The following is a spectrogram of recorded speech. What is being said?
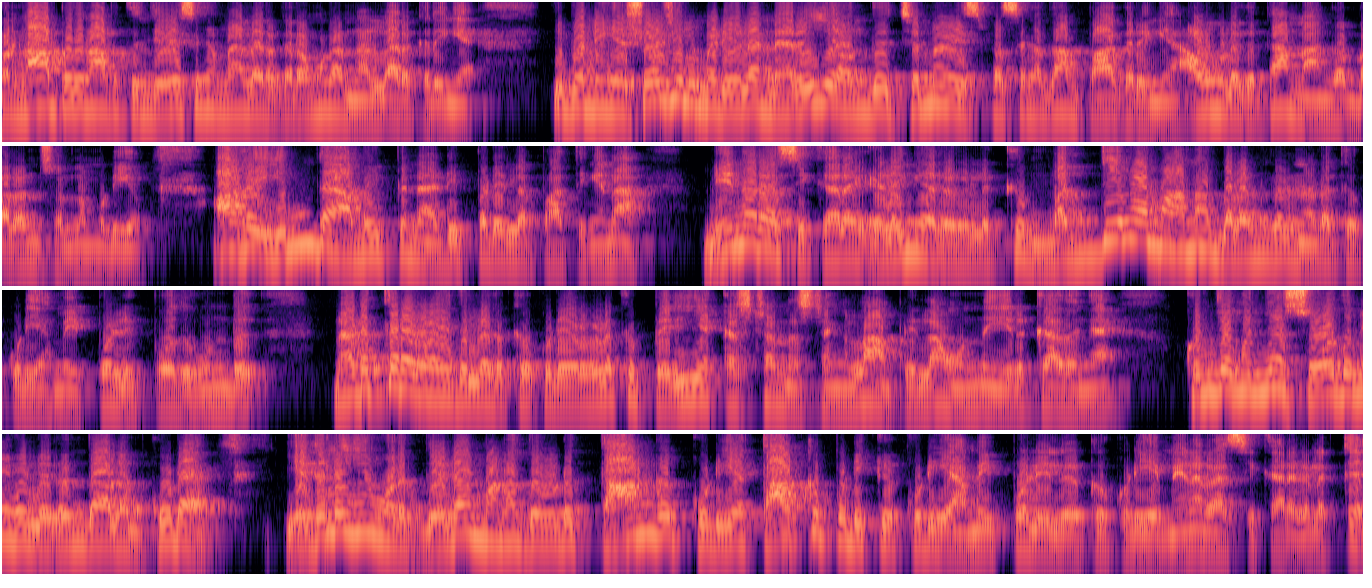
ஒரு நாற்பது நாற்பத்தஞ்சு வயசுக்கு மேல இருக்கிறவங்களும் நல்லா இருக்கிறீங்க. இப்போ நீங்க சோசியல் மீடியால நிறைய வந்து சின்ன வயசு பசங்க தான் பாக்குறீங்க. அவங்களுக்கு தான் நாங்க பலன் சொல்ல முடியும். ஆக இந்த அமைப்பின் அடிப்படையில பாத்தீங்கன்னா மீனராசிக்கார இளைஞர்களுக்கு மத்தியமமான பலன்கள் நடக்கக்கூடிய அமைப்புகள் இப்போது உண்டு. நடுத்தர வயதில் இருக்கக்கூடியவர்களுக்கு பெரிய கஷ்ட நஷ்டங்கள்லாம் அப்படிலாம் ஒன்றும் இருக்காதுங்க. கொஞ்சம் கொஞ்சம் சோதனைகள் இருந்தாலும் கூட எதுலையும் ஒரு திட மனதோடு தாங்கக்கூடிய தாக்கு பிடிக்கக்கூடிய அமைப்புகளில் இருக்கக்கூடிய மீனராசிக்காரர்களுக்கு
